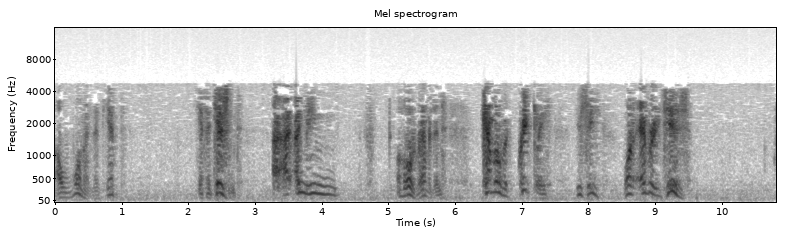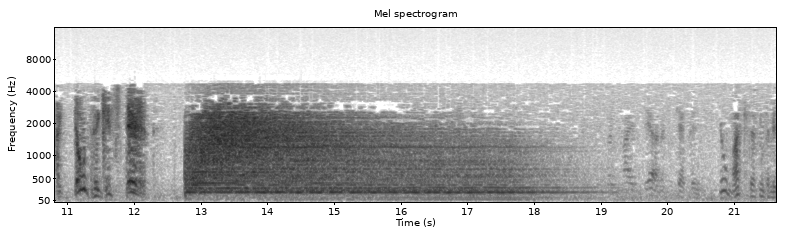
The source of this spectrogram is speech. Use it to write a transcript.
a woman, and yet, yet it isn't. I, I, mean, oh, Reverend, come over quickly. You see, whatever it is, I don't think it's dead. My dear. Jeffrey, you must listen to me.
